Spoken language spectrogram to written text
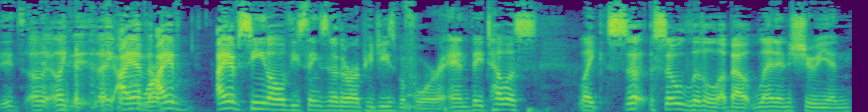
it's uh, like, like I have I have I have seen all of these things in other RPGs before, and they tell us like so so little about Lenne and Shuyin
